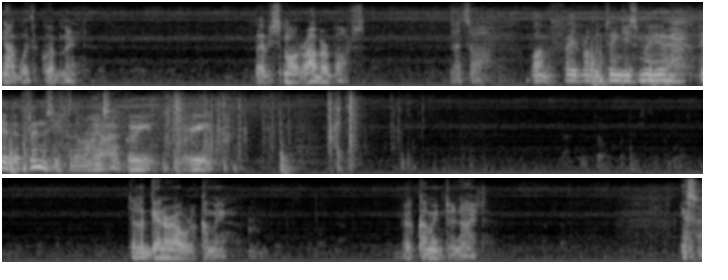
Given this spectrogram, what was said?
Not with equipment. We have small rubber boats. That's all. Well, I'm afraid rubber dinghies may uh, be a bit flimsy for the ride. Yeah, agreed, agreed. Tell the general we're coming. We're coming tonight. Yes, sir.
